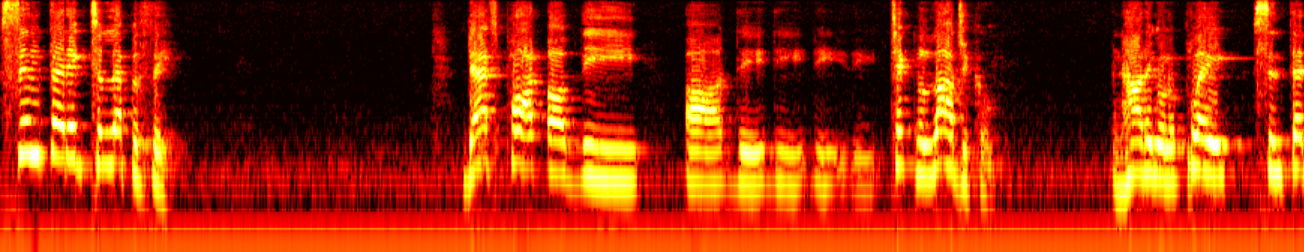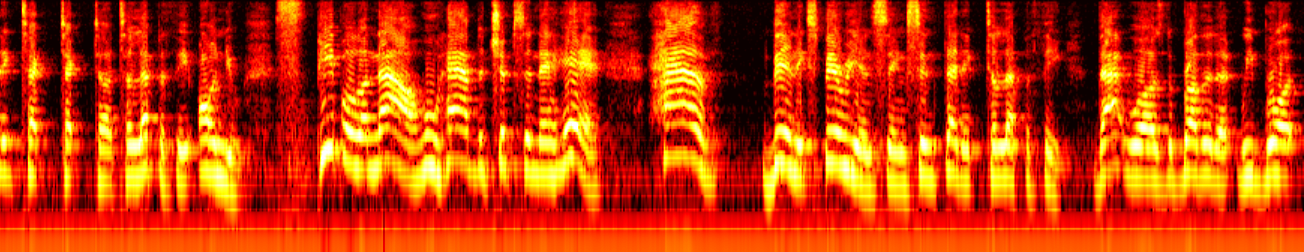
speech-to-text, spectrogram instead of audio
synthetic telepathy. That's part of the, uh, the, the, the, the, technological and how they're going to play synthetic te te telepathy on you. S people are now who have the chips in their head have been experiencing synthetic telepathy. That was the brother that we brought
